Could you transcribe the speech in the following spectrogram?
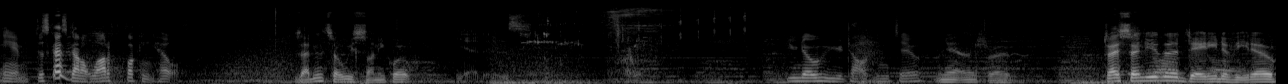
Damn, this guy's got a lot of fucking health. Is that an It's Always Sunny quote? You know who you're talking to? Yeah, that's right. Did I send you the Danny DeVito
